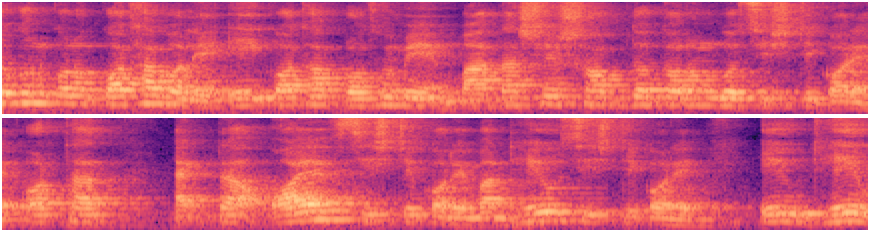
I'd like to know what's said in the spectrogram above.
যখন কোনো কথা বলে, এই কথা প্রথমে বাতাসে শব্দ তরঙ্গ সৃষ্টি করে, অর্থাৎ একটা ওয়েভ সৃষ্টি করে বা ঢেউ সৃষ্টি করে। এই ঢেউ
